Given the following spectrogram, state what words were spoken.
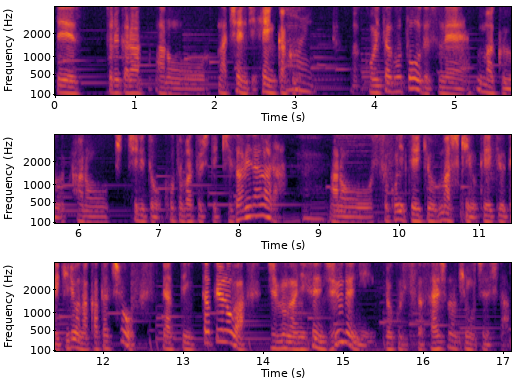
で、それから、あの、まあ、チェンジ、変革。はいこういったことをですね、うまく、あの、きっちりと言葉として刻みながら、うんあの、そこに提供、まあ、資金を提供できるような形をやっていったというのが、自分が2010年に独立した最初の気持ちでした。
